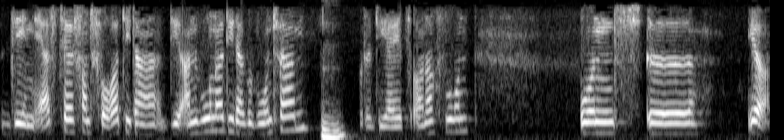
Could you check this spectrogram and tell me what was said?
den Ersthelfern vor Ort, die da, die Anwohner, die da gewohnt haben, Mhm. oder die ja jetzt auch noch wohnen. Und äh, ja,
